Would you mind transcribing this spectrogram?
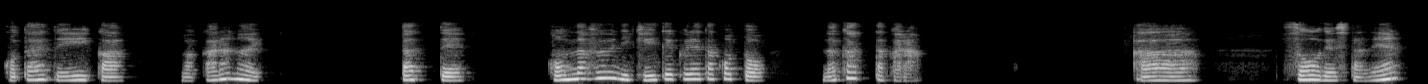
答えていいかわからない。だってこんな風に聞いてくれたことなかったから。ああ、そうでしたね。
